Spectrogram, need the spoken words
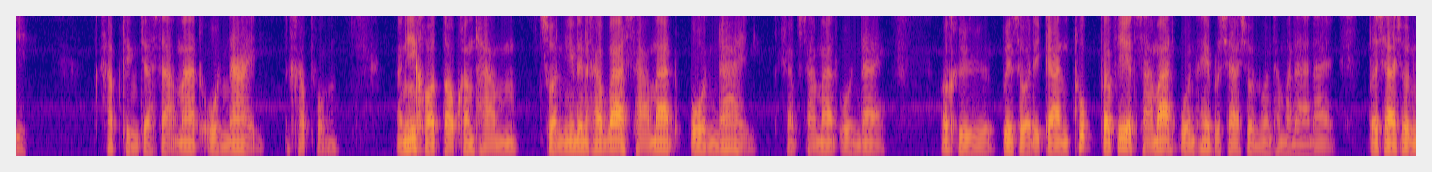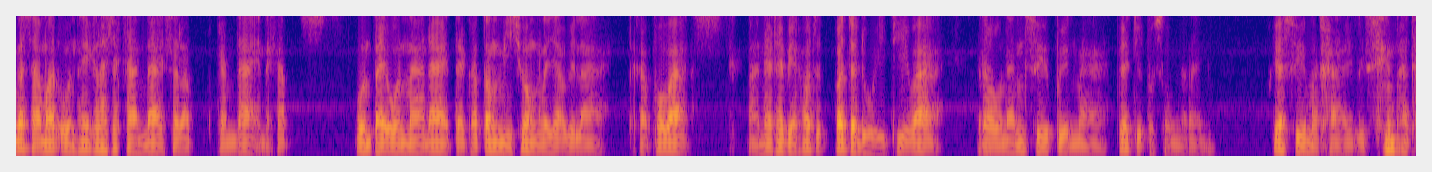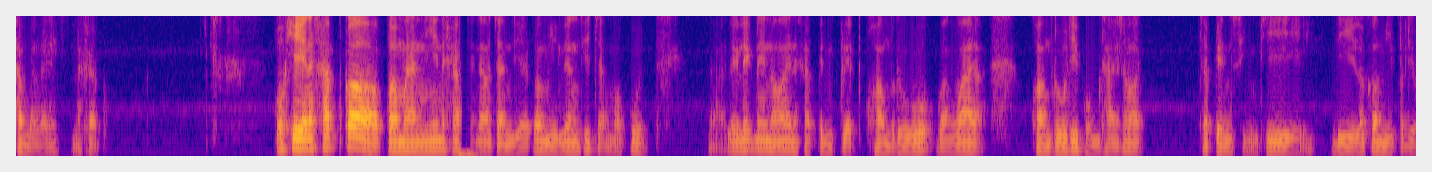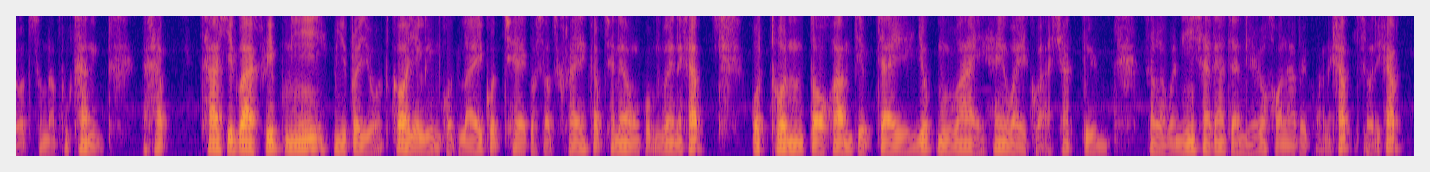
ครับถึงจะสามารถโอนได้นะครับผม อันนี้ขอตอบคำถามส่วนนี้เลยนะครับว่าสามารถโอนได้ครับสามารถโอนได้ ก็คือปืนสวัสดิการทุกประเภทสามารถโอนให้ประชาชนคนธรรมดาได้ ประชาชนก็สามารถโอนให้ข้าราชการได้สลับกันได้นะครับ โอนไปโอนมาได้ แต่ก็ต้องมีช่วงระยะเวลานะครับ เพราะว่าในทะเบียนเขาจะก็จะดูอีกทีว่า เรานั้นซื้อปืนมาเพื่อจุดประสงค์อะไร เพื่อซื้อมาขายหรือซื้อมาทำอะไรนะครับโอเคนะครับก็ประมาณนี้นะครับช anel อาจารย์เดียก็มีเรื่องที่จะมาพูดเล็กๆน้อยๆนะครับ เป็นเกร็ดความรู้หวังว่า ความรู้ที่ผมถ่ายทอด จะเป็นสิ่งที่ดีแล้วก็มีประโยชน์สำหรับทุกท่านนะครับ ถ้าคิดว่าคลิปนี้มีประโยชน์ก็อย่าลืมกดไลค์ กดแชร์ กด Subscribe กับช anel ของผมด้วยนะครับ อดทนต่อความเจ็บใจยกมือไหว้ให้ไวกว่าชักปืนสำหรับวันนี้ชาแนลจันเดียก็ขอลาไปก่อนนะครับ สวัสดีครับ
